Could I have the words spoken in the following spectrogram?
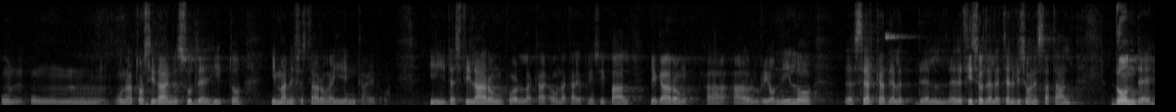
una atrocidad en el sur de Egipto y manifestaron allí en Cairo. Y desfilaron por una calle principal, llegaron al río Nilo, eh, cerca del, edificio de la televisión estatal, donde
